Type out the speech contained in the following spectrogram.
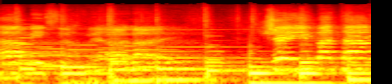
המצנח מעליי. שיפתח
